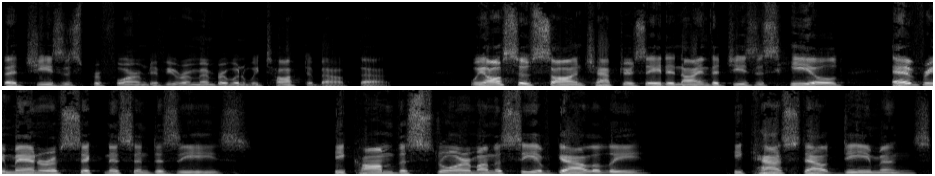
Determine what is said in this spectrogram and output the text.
that Jesus performed, if you remember when we talked about that. We also saw in chapters 8 and 9 that Jesus healed every manner of sickness and disease. He calmed the storm on the Sea of Galilee. He cast out demons.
